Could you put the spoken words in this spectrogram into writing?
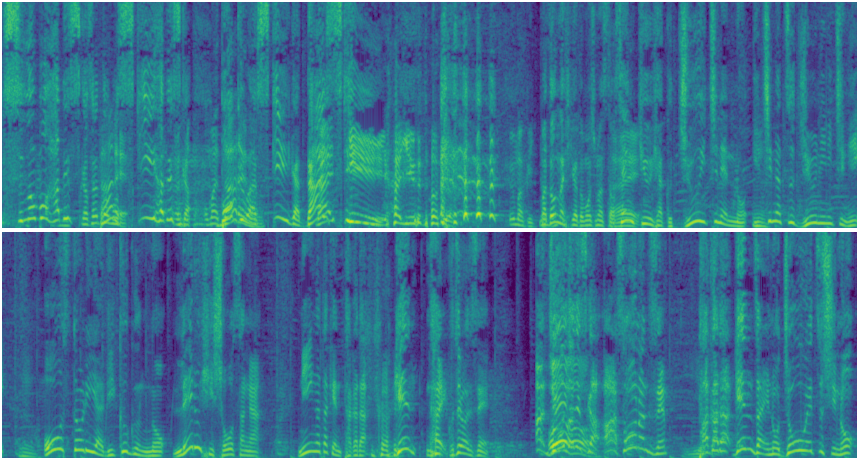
スノボ派ですか？それとも誰？スキー派ですか？僕はスキーが大好き。うまくいった。まあ、どんな日かと申しますと、はい。1911年の1月12日に、オーストリア陸軍のレルヒ少佐が新潟県高田、現はい、こちらはですねあ上田ですか？あそうなんですね。高田現在の上越市の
